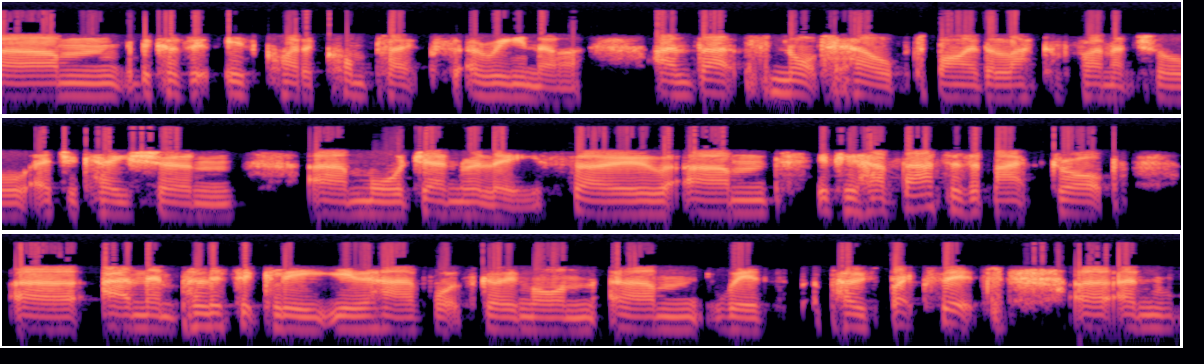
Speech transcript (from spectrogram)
um, because it is quite a complex arena, and that's not helped by the lack of financial education uh, more generally. So um, if you have that as a backdrop, uh, and then politically you have what's going on um, with post Brexit and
